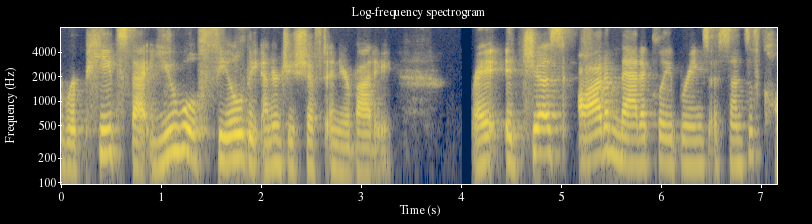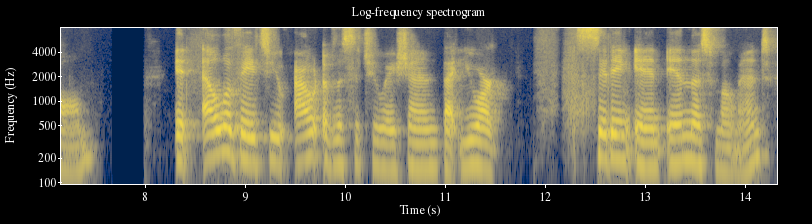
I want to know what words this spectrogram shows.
repeats that, you will feel the energy shift in your body, right? It just automatically brings a sense of calm. It elevates you out of the situation that you are sitting in in this moment.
